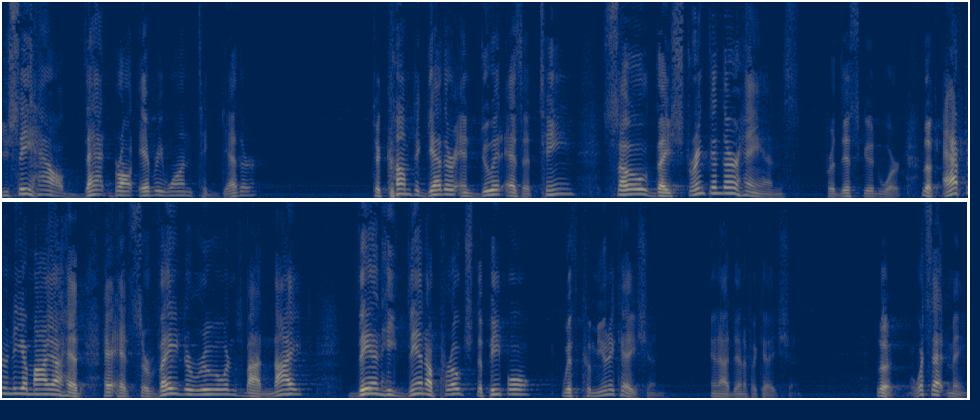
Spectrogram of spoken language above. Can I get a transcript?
You see how that brought everyone together? To come together and do it as a team? So they strengthened their hands for this good work. Look, after Nehemiah had, had, surveyed the ruins by night, then he then approached the people with communication and identification. Look, what's that mean?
